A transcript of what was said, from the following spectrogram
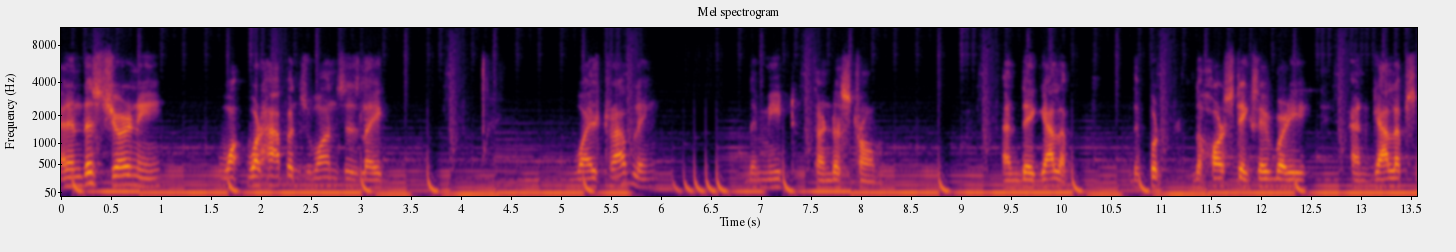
And in this journey what, what happens once is like while traveling they meet thunderstorm and they gallop. They put the horse takes everybody and gallops.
